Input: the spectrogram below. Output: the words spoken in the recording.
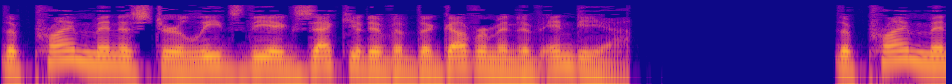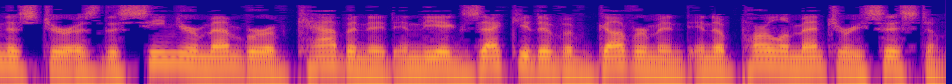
The Prime Minister leads the executive of the Government of India. The Prime Minister is the senior member of cabinet in the executive of government in a parliamentary system.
